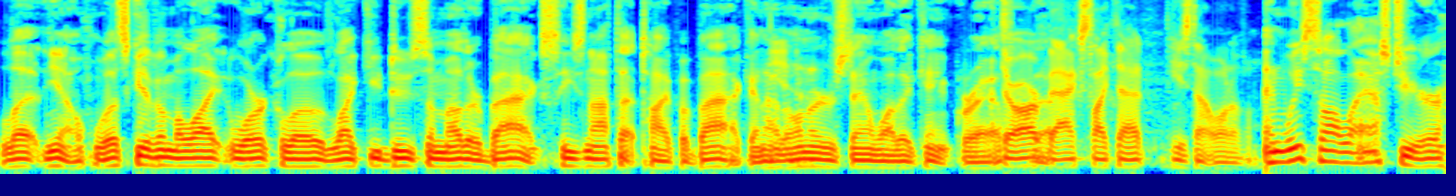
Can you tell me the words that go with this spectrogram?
let you know, let's give him a light workload like you do some other backs. He's not that type of back, and I don't understand why they can't grasp. There are that. backs like that. He's not one of them. And we saw last year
